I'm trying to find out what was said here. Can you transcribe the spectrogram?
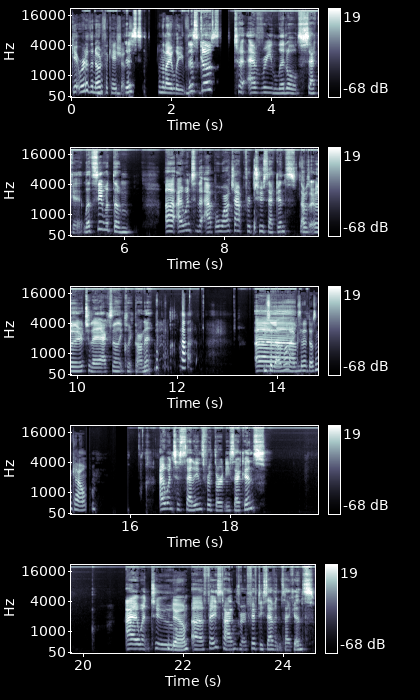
get rid of the notifications, this and then I leave. This goes to every little second. Let's see what the. Uh, I went to the Apple Watch app for two seconds. That was earlier today. I accidentally clicked on it. you said that was on Um, accident. It doesn't count. I went to settings for 30 seconds. I went to Yeah. uh, FaceTime for 57 seconds.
